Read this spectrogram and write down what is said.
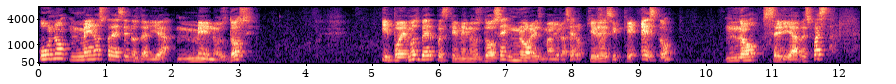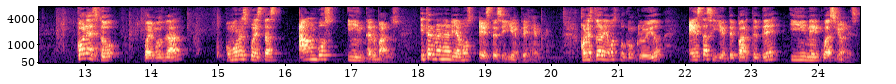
1 menos 13 nos daría menos 12. Y podemos ver pues que menos 12 no es mayor a 0. Quiere decir que esto no sería respuesta. Con esto podemos dar como respuestas ambos intervalos. Y terminaríamos este siguiente ejemplo. Con esto daríamos por concluido esta siguiente parte de inecuaciones.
